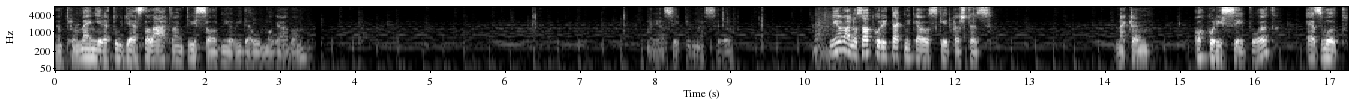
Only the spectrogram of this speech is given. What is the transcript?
nem tudom mennyire tudja ezt a látványt visszaadni a videó magában. Nagyon szép így messziről. Nyilván az akkori technikához képest ez nekem akkor is szép volt. Ez volt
